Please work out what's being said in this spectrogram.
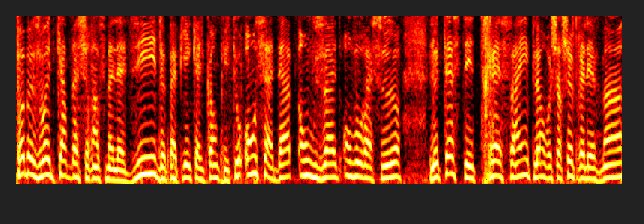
Pas besoin de carte d'assurance maladie, de papier quelconque et tout. On s'adapte, on vous aide, on vous rassure. Le test est très simple. Là, on va chercher un prélèvement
